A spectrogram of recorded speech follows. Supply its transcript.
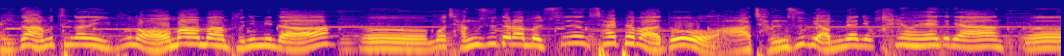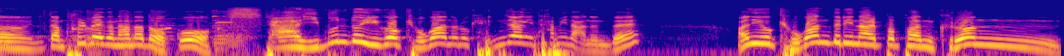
이거 아무튼간에 이분 어마어마한 분입니다. 어 뭐 장수들 한번 쓱 살펴봐도 아 장수 면면이 화려해 그냥. 어 일단 풀백은 하나도 없고. 야 이분도 이거 교관으로 굉장히 탐이 나는데? 아니 이거 교관들이 날 법한 그런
